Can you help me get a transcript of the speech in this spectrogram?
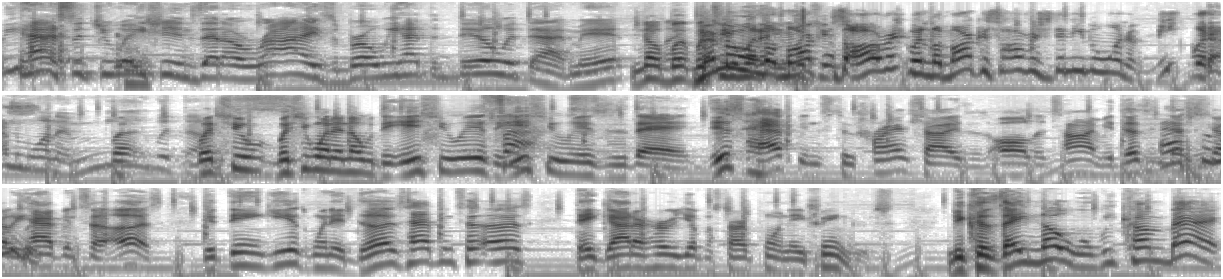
we had situations that arise, bro. We had to deal with that, man. No, but but Remember when wanna, but Lamarcus you, Aldridge when Lamarcus Aldridge didn't even want to meet with Didn't us? want to meet but, with us. but you but you want to know what the issue is? The Facts. issue is is that this happens to franchises all the time. It doesn't necessarily Absolutely. Happen to us. The thing is, when it does happen to us, they gotta hurry up and start pointing their fingers because they know when we come back.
